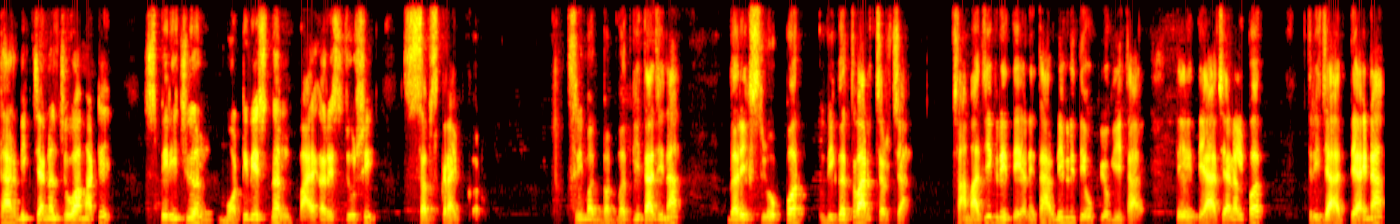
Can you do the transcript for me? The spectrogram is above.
ધાર્મિક ચેનલ જોવા માટે spiritual, motivational, by Haresh Joshi subscribe કરો. શ્રીમદ ભગવદ્ ગીતાજીના દરેક શ્લોક પર વિગતવાર ચર્ચા સામાજિક રીતે અને ધાર્મિક રીતે ઉપયોગી થાય. તે રીતે આ ચેનલ પર ત્રીજા અધ્યાયના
